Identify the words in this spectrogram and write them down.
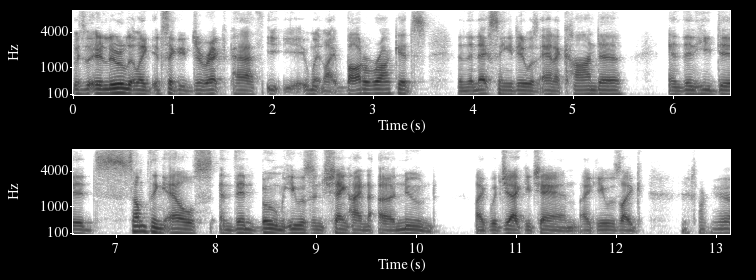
It, was, it literally like it's like a direct path. It, it went like Bottle Rockets, and the next thing he did was Anaconda, and then he did something else, and then boom, he was in Shanghai uh, Noon, like with Jackie Chan. Like it was like You're talking- Yeah,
